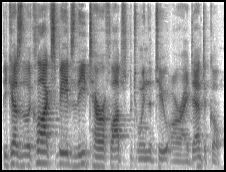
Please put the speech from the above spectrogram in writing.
because of the clock speeds, the teraflops between the two are identical.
